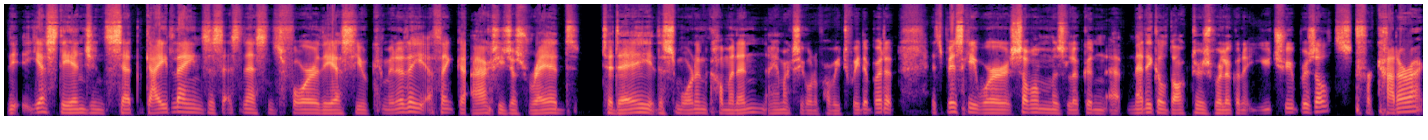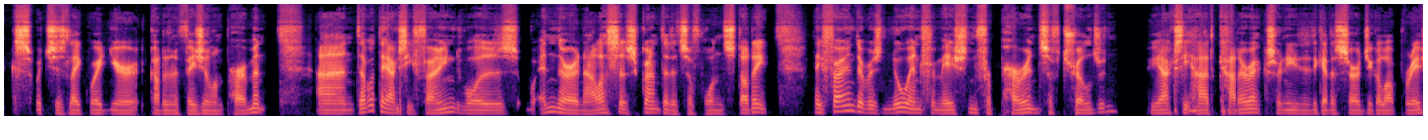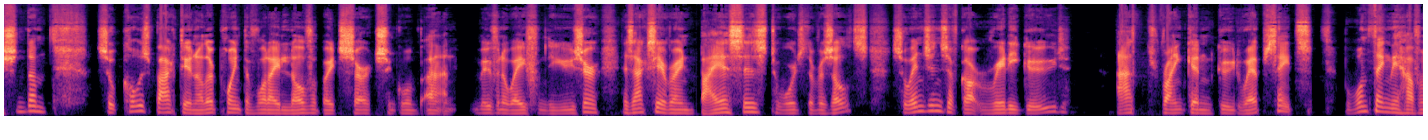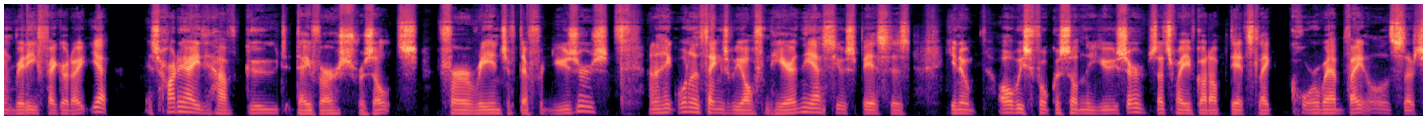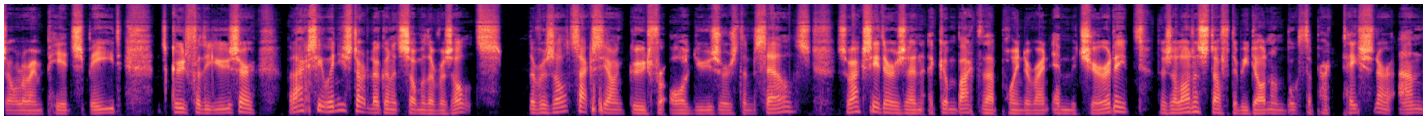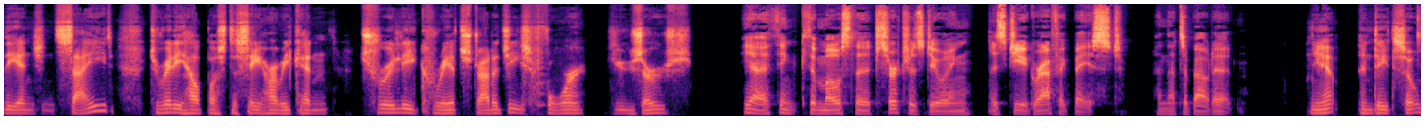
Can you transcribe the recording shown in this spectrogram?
the, yes, the engine set guidelines as, as in essence for the SEO community. I think I actually just read today, this morning, coming in. I'm actually going to probably tweet about it. It's basically where someone was looking at medical doctors were looking at YouTube results for cataracts, which is like when you're got a visual impairment. And what they actually found was in their analysis, granted it's of one study, they found there was no information for parents of children who actually had cataracts or needed to get a surgical operation done. So it goes back to another point of what I love about search and going uh, and moving away from the user is actually around biases towards the results. So engines have got really good at ranking good websites, but one thing they haven't really figured out yet it's do I have good, diverse results for a range of different users? And I think one of the things we often hear in the SEO space is, you know, always focus on the user. So that's why you've got updates like Core Web Vitals, that's all around page speed. It's good for the user. But actually, when you start looking at some of the results, the results actually aren't good for all users themselves. So actually, there's an going back to that point around immaturity. There's a lot of stuff to be done on both the practitioner and the engine side to really help us to see how we can truly create strategies for users. Yeah, I think the most that search is doing is geographic based, and that's about it. Yeah, indeed so.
